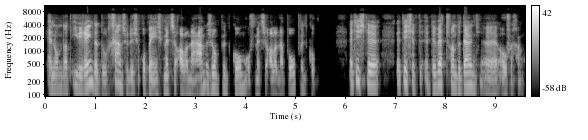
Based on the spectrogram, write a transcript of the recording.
en omdat iedereen dat doet, gaan ze dus opeens met z'n allen naar Amazon.com of met z'n allen naar bol.com. Het is de, het is het, de wet van de duinovergang.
